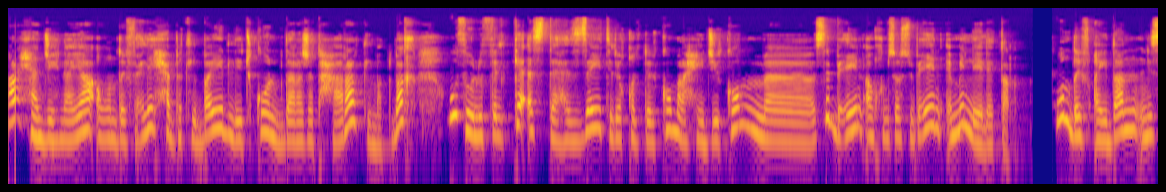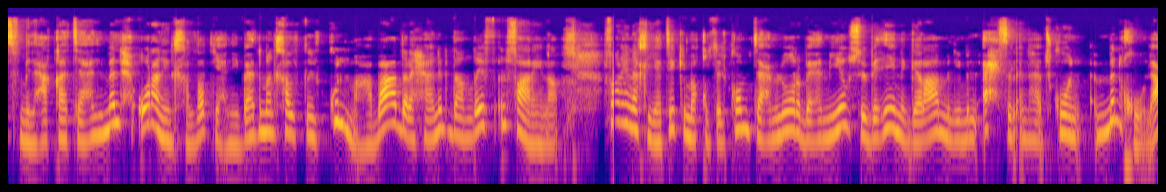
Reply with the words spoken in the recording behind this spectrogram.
رايحه نجي هنايا أو نضيف عليه حبة البيض اللي تكون بدرجة حرارة المطبخ وثلث الكأس تاع الزيت اللي قلت لكم راح يجيكم 70 أو 75 مليلتر. ونضيف أيضا نصف ملعقة تاع الملح وراني نخلط يعني بعد ما نخلط الكل مع بعض راح نبدأ نضيف الفارينة. فارينة خياتي كما قلت لكم تعملوا 470 غرام اللي من الأحسن إنها تكون منخولة.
